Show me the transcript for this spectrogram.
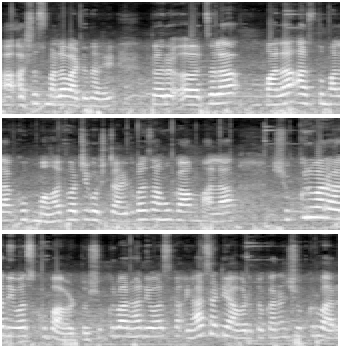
असंच मला वाटत आहे. तर चला मला आज तुम्हाला खूप महत्त्वाची गोष्ट आहे. तुम्हाला सांगू का मला शुक्रवार हा दिवस खूप आवडतो. शुक्रवार हा दिवस का ह्यासाठी आवडतो कारण शुक्रवार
